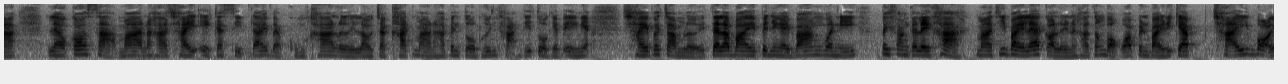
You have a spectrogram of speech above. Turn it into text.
นะ แล้วก็สามารถนะคะใช้เอกสิทธิ์ได้แบบคุ้มค่าเลย เราจะคัดมานะคะ เป็นตัวพื้นฐานที่ตัวเก็บเองเนี่ยใช้ประจำเลย แต่ละใบเป็นยังไงบ้างวันนี้ไปฟังกันเลยค่ะ มาที่ใบแรกก่อนเลยนะคะ ต้องบอกว่าเป็นใบที่แก๊ปใช้บ่อย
